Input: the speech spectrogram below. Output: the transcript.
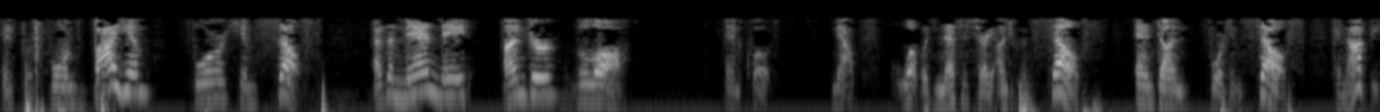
and performed by him for himself as a man made under the law. End quote. Now, what was necessary unto himself and done for himself cannot be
